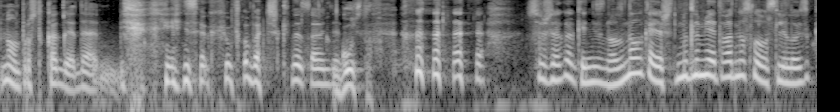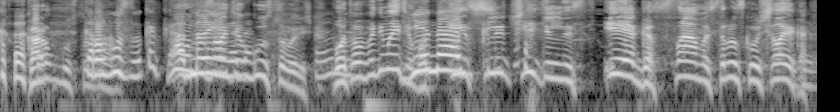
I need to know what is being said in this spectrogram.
ну, он просто КГ, да. Я не знаю, как его по батюшке на самом деле. Густав. Слушай, а как я не знал? Знал, конечно. Ну, для меня это в одно слово слилось. Карл Густав. Карл да. Густав, как ну, одно имя, да. Густавович. А, вот вы понимаете, Геннадьевич. вот исключительность, эго, самость русского человека.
